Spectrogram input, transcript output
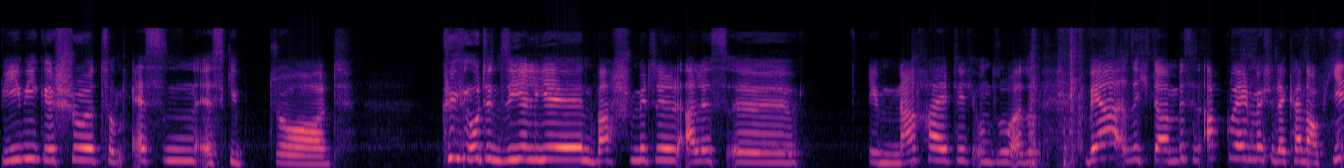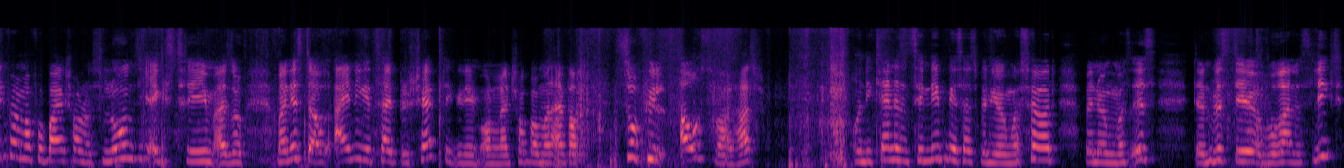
Babygeschirr zum Essen. Es gibt dort Küchenutensilien, Waschmittel, alles äh, eben nachhaltig und so. Also wer sich da ein bisschen upgraden möchte, der kann da auf jeden Fall mal vorbeischauen. Das lohnt sich extrem. Also man ist da auch einige Zeit beschäftigt in dem Online-Shop, weil man einfach so viel Auswahl hat. Und die Kleine sitzt hier neben mir, das heißt, wenn ihr irgendwas hört, wenn irgendwas ist, dann wisst ihr, woran es liegt.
